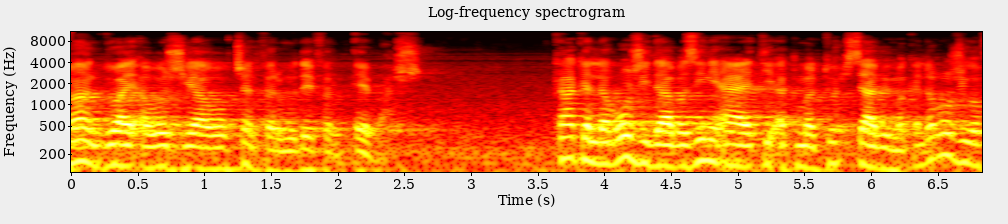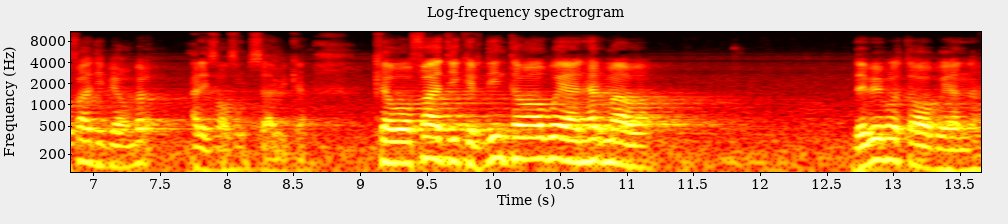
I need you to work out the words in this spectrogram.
مانگ دوای ئەوە ژیاوە و چەند فرەرمودەی فەرم ئێ باش کاکە لە ڕۆژی دابەزینی ئاەتی ئەکمەلتو حسابی مەکە لە ڕۆژی وەفاتی پێغمبەر علی ساسم حسابی کە کە وەفاتی کردین تەوا بۆیان هەرماوە دەبێ بڵێ تەوا بۆیان نا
